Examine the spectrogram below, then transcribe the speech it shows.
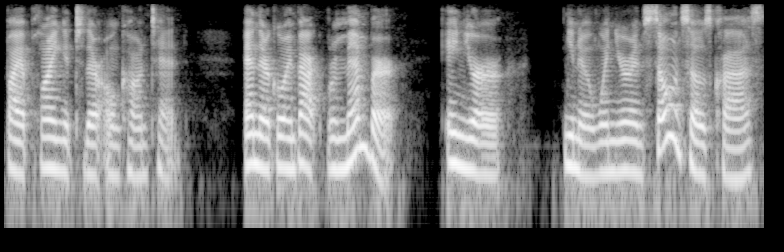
by applying it to their own content and they're going back. Remember, in your, you know, when you're in so and so's class,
